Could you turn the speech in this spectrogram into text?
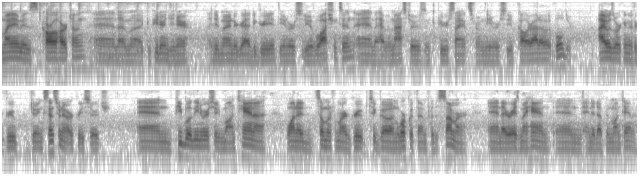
My name is Carl Hartung and I'm a computer engineer. I did my undergrad degree at the University of Washington and I have a master's in computer science from the University of Colorado at Boulder. I was working with a group doing sensor network research and people at the University of Montana wanted someone from our group to go and work with them for the summer and I raised my hand and ended up in Montana.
